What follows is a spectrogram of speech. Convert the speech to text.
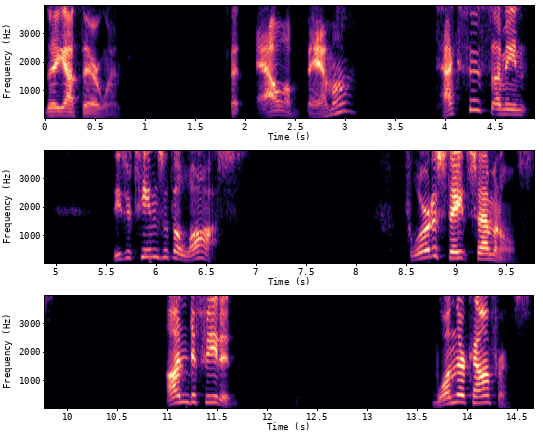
they got their win. But Alabama? Texas? I mean, these are teams with a loss. Florida State Seminoles, undefeated, won their conference.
